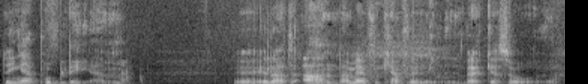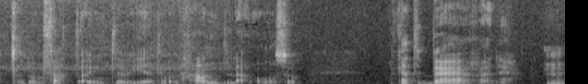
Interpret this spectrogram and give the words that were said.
Det är inga problem. Eh, eller att andra människor kanske verkar så. De fattar ju inte egentligen vad det handlar om och så. Man kan inte bära det. Mm.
